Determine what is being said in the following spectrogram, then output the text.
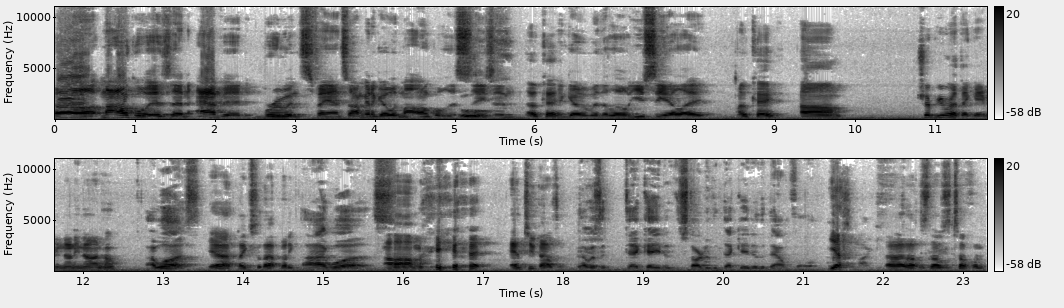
Uh, my uncle is an avid Bruins fan, so I'm gonna go with my uncle this Ooh. season Okay. and go with a little UCLA. Okay. Um, Trip, you were at that game in '99, huh? I was. Yeah. Thanks for that, buddy. I was. Um, and 2000. That was a decade of the start of the decade of the downfall. Yeah. Uh, that was that was a tough one.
